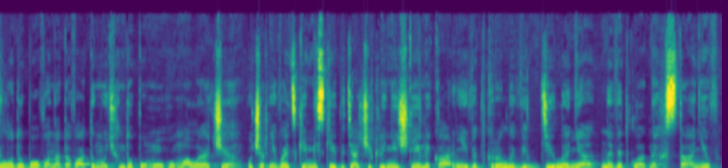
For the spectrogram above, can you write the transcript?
цілодобово надаватимуть допомогу малечі. У Чернівецькій міській дитячій клінічній лікарні відкрили відділення невідкладних станів.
